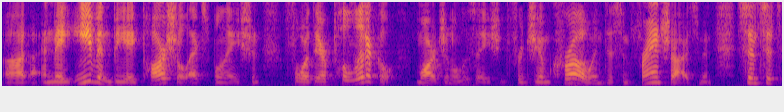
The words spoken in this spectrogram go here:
uh, and may even be a partial explanation for their political marginalization, for Jim Crow and disenfranchisement, since it's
